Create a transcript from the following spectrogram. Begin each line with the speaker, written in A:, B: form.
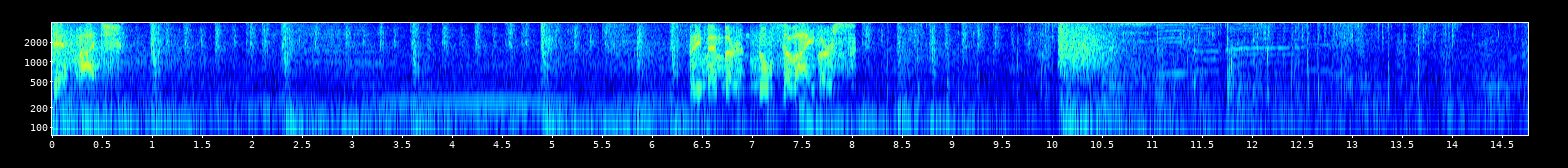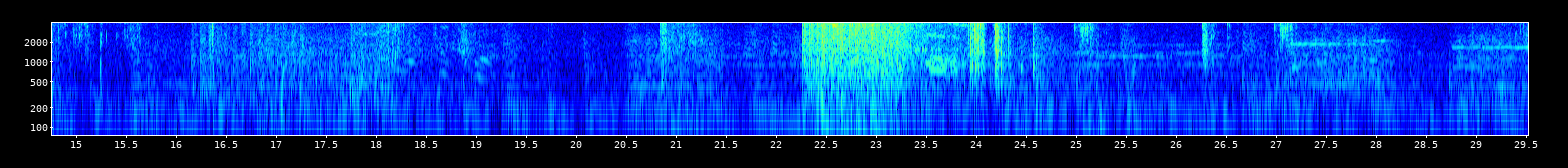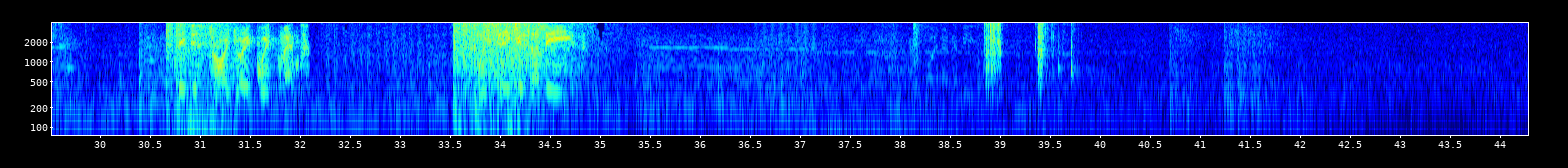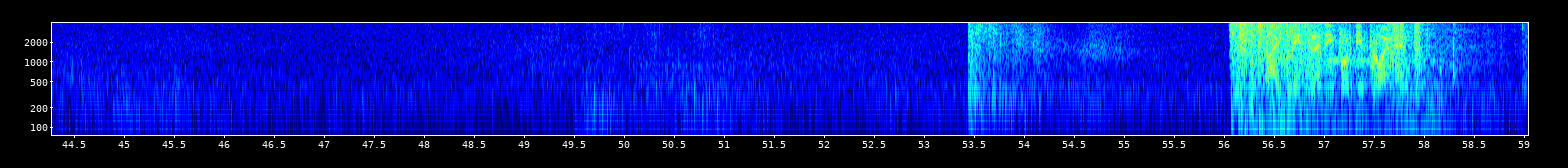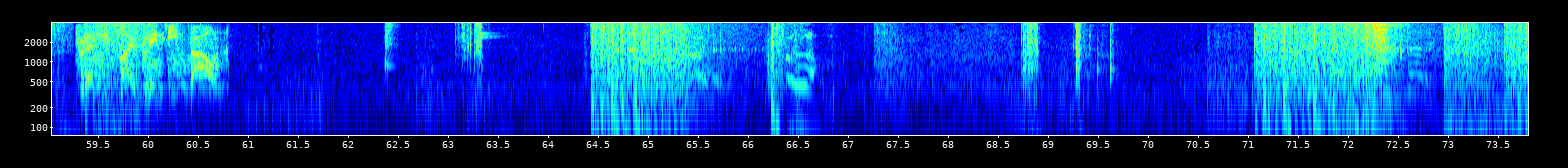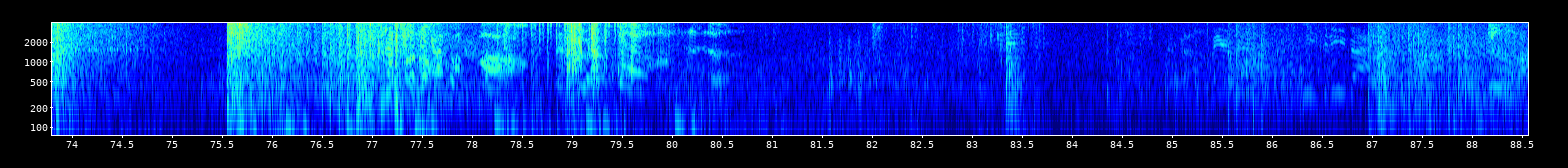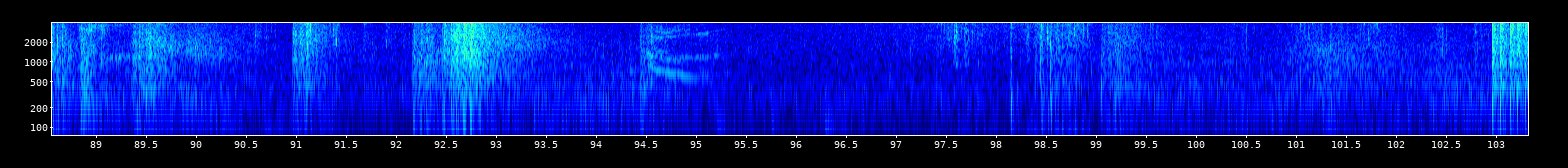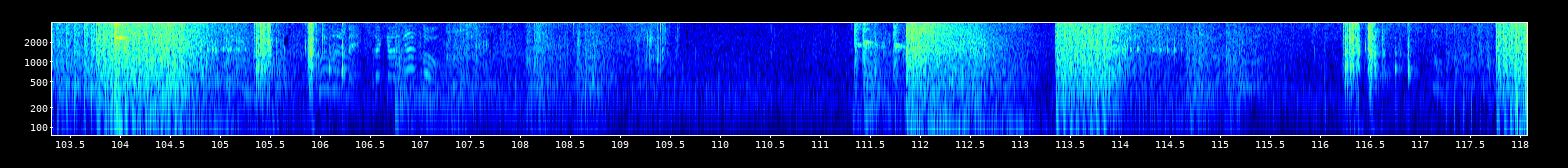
A: deathmatch. Remember, no survivors. Destroyed your equipment. We've taken the lead. Spy plane ready for deployment. Friendly spy plane inbound.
